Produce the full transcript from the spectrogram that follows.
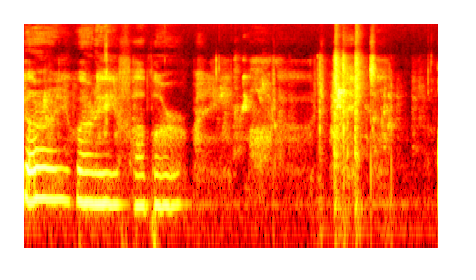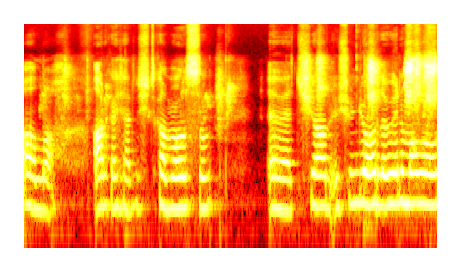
Cherry berry faber. Allah. Arkadaşlar düştük ama olsun. Evet şu an üçüncü orada benim ama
